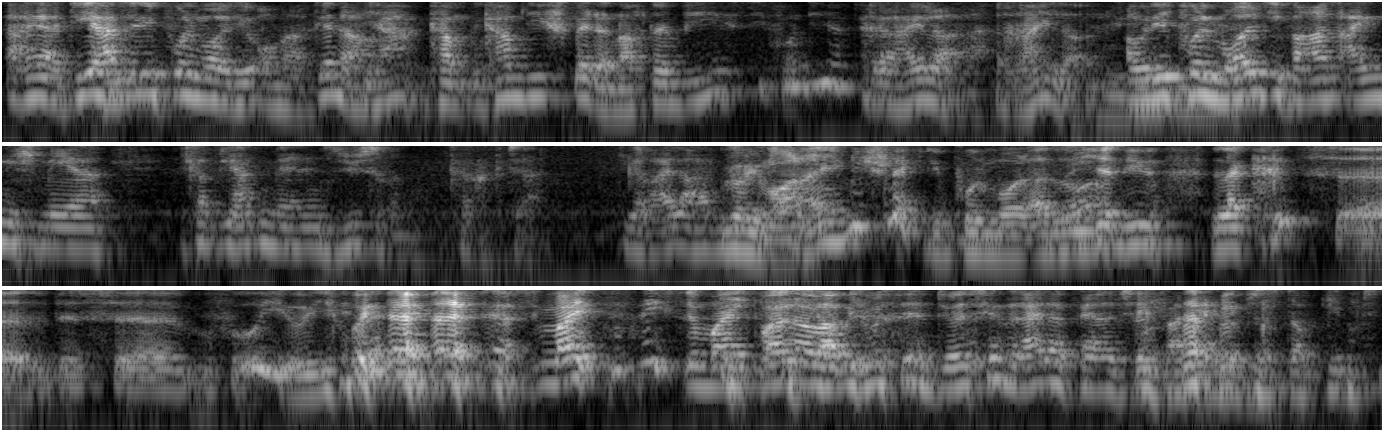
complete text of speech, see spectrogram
Ah ja, die kam, hatte die Pulmol, die Oma, genau. Ja, kam, kam die später nach dem, wie hieß die von dir? Reiler. Reiler. Aber die Pulmol, die waren eigentlich mehr, ich glaube, die hatten mehr einen süßeren Charakter. Die Reiler hatten so Die waren eigentlich nicht schlecht, die Pulmol. Also ja. ich diese Lakritz, äh, das, äh, ui, ui, ui, das ist meistens nicht so mein ich, Fall. Ich glaube, ich musste ein Döschen Reilerperlen schicken. Ich weiß ja nicht, ob es das noch gibt.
